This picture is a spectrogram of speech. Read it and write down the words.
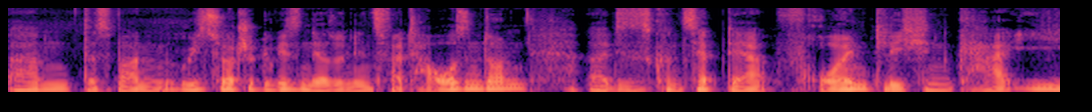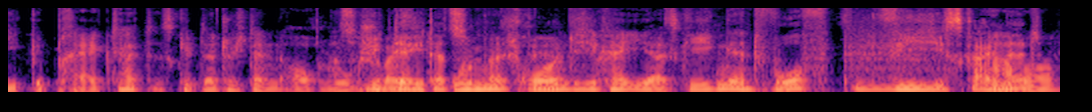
Ähm, das war ein Researcher gewesen, der so in den 2000ern äh, dieses Konzept der freundlichen KI geprägt hat. Es gibt natürlich dann auch Also logischerweise Beispiel. unfreundliche KI als Gegenentwurf. Wie Skynet. Aber,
